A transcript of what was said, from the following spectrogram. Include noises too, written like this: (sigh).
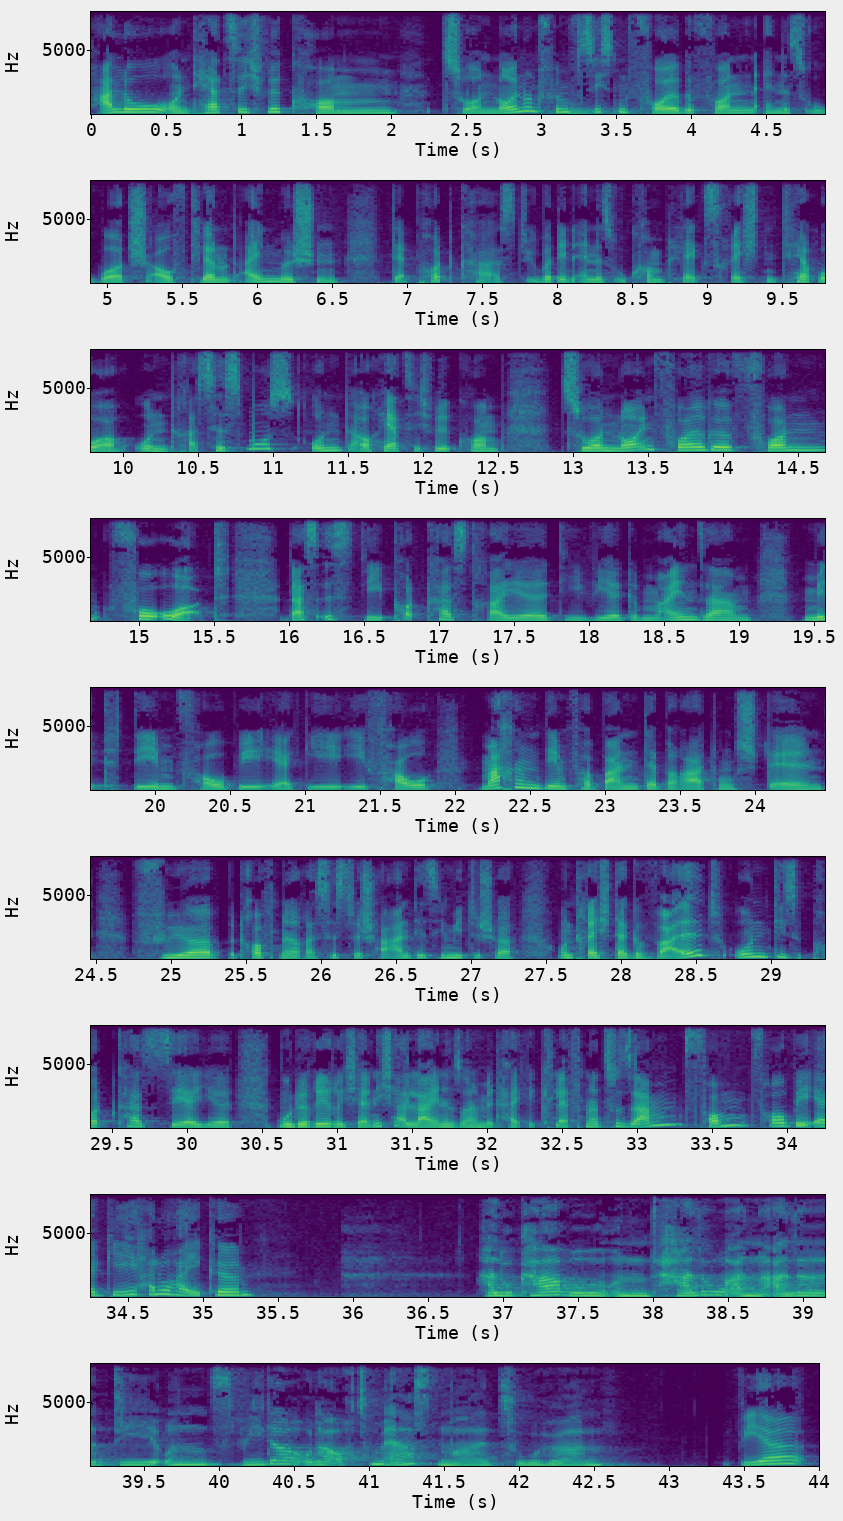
Hallo und herzlich willkommen zur 59. Folge von NSU Watch Aufklären und Einmischen, der Podcast über den NSU-Komplex rechten Terror und Rassismus und auch herzlich willkommen zur neuen Folge von Vor Ort. Das ist die Podcast-Reihe, die wir gemeinsam mit dem VBRG e.V. machen, dem Verband der Beratungsstellen für Betroffene rassistischer, antisemitischer und rechter Gewalt. Und diese Podcast-Serie moderiere ich ja nicht alleine, sondern mit Heike Heike Kleffner zusammen vom VBRG. Hallo Heike. Hallo Caro und hallo an alle, die uns wieder oder auch zum ersten Mal zuhören. Wir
